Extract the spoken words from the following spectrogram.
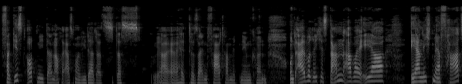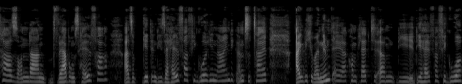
vergisst Otnit dann auch erstmal wieder, dass, dass ja, er hätte seinen Vater mitnehmen können. Und Alberich ist dann aber eher eher nicht mehr Vater, sondern Werbungshelfer, also geht in diese Helferfigur hinein die ganze Zeit. Eigentlich übernimmt er ja komplett ähm, die, die Helferfigur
